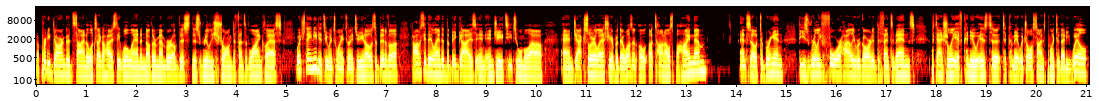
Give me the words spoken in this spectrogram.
a pretty darn darn good sign. It looks like Ohio State will land another member of this this really strong defensive line class, which they needed to in 2022. You know, it was a bit of a obviously they landed the big guys in in JT Tuimoloau and Jack Sawyer last year, but there wasn't a, a ton else behind them. And so to bring in these really four highly regarded defensive ends, potentially if Kanu is to, to commit, which all signs point to that he will,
